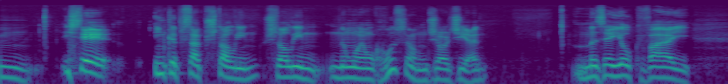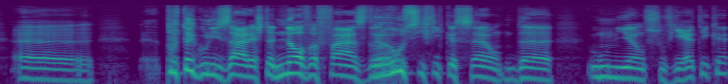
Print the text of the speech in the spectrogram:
Um, isto é encabeçado por Stalin. Stalin não é um russo, é um georgiano, mas é ele que vai uh, protagonizar esta nova fase de russificação da União Soviética.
